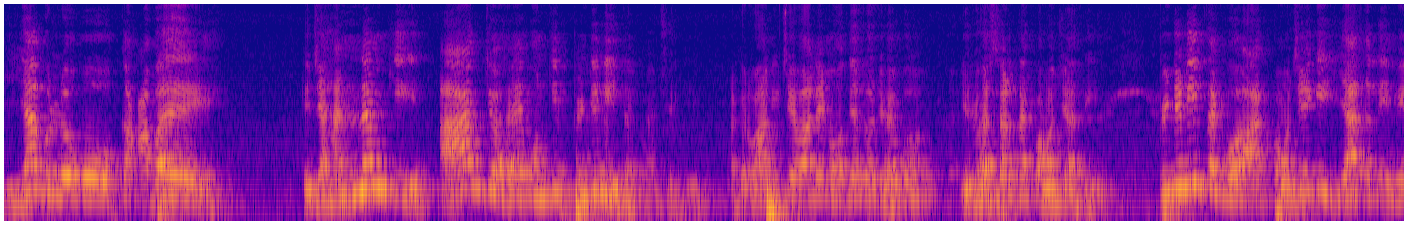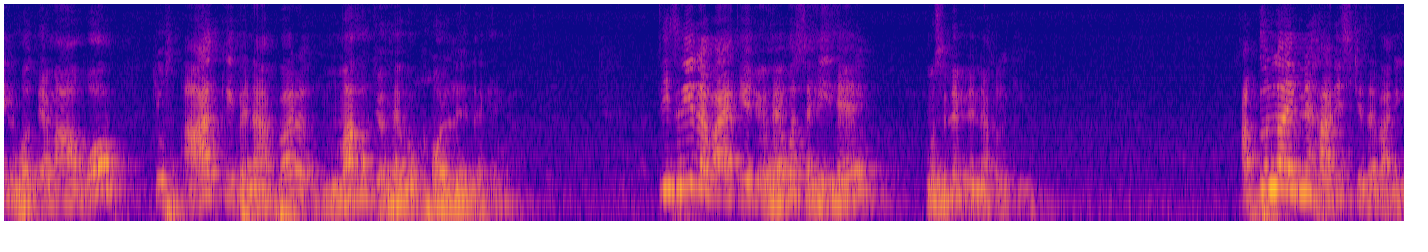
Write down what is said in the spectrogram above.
यब लोगों का अबय कि जहन्नम की आग जो है वो उनकी पिंडनी तक पहुंचेगी। अगर वहाँ नीचे वाले में होते तो जो है वो, ये जो है सर तक पहुँच जाती। पिंडनी तक वो आग पहुंचेगी, यगली मिन हो दिमाग हो कि उस आग की बिना पर मग जो है वो खोलने लगेगा। तीसरी रवायत ये जो है, वो सही है। मुस्लिम ने नकल की। अब्दुल्ला इब्ने हारिस की जबानी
